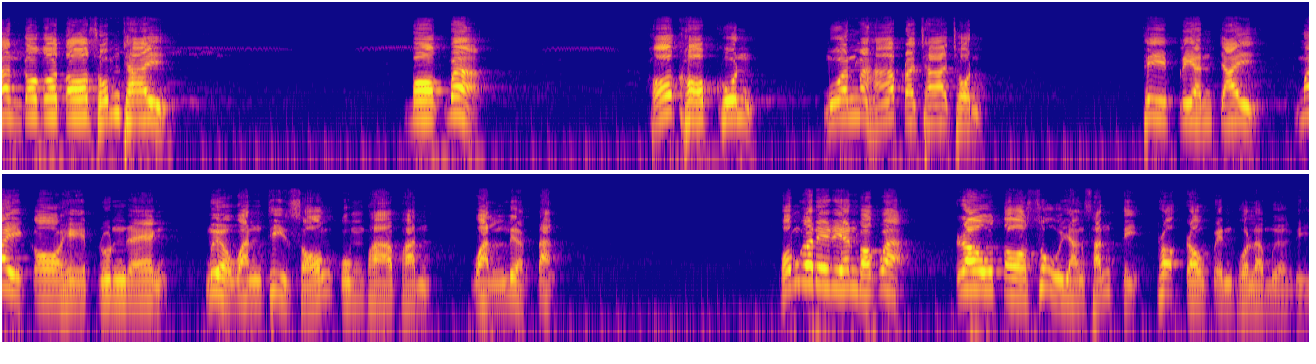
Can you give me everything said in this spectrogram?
ท่านกกตสมชัย บอกว่า ขอขอบคุณมวลมหาประชาชน ที่เปลี่ยนใจไม่ก่อเหตุรุนแรง เมื่อวันที่สองกุมภาพันธ์วันเลือกตั้ง ผมก็ได้เรียนบอกว่า เราต่อสู้อย่างสันติ เพราะเราเป็นพลเมืองดี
